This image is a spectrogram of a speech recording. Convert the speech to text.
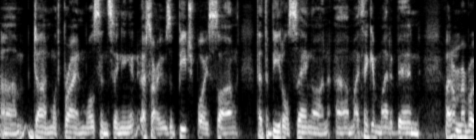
um, done with Brian Wilson singing it. Uh, sorry, it was a Beach Boys song that the Beatles sang on. Um, I think it might have been I don't remember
